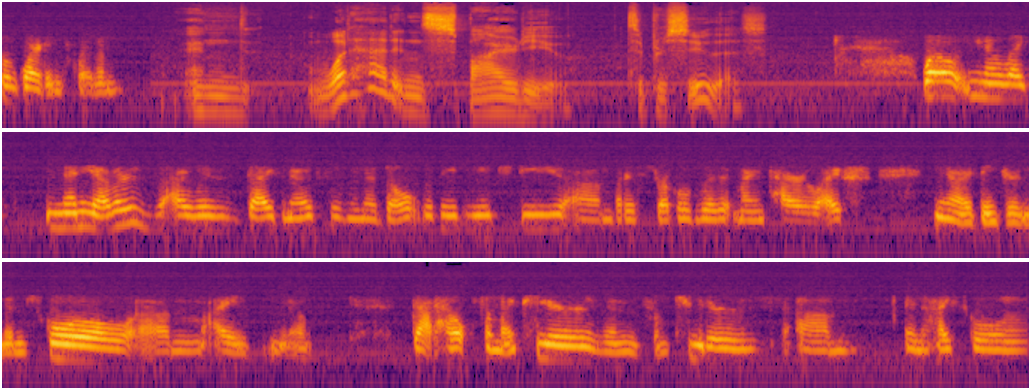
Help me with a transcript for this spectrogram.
rewarding for them. And what had inspired you to pursue this? Well, you know, like many others, I was diagnosed as an adult with ADHD, um, but I struggled with it my entire life. You know, I daydreamed in school. Um, I, you know, got help from my peers and from tutors um, in high school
